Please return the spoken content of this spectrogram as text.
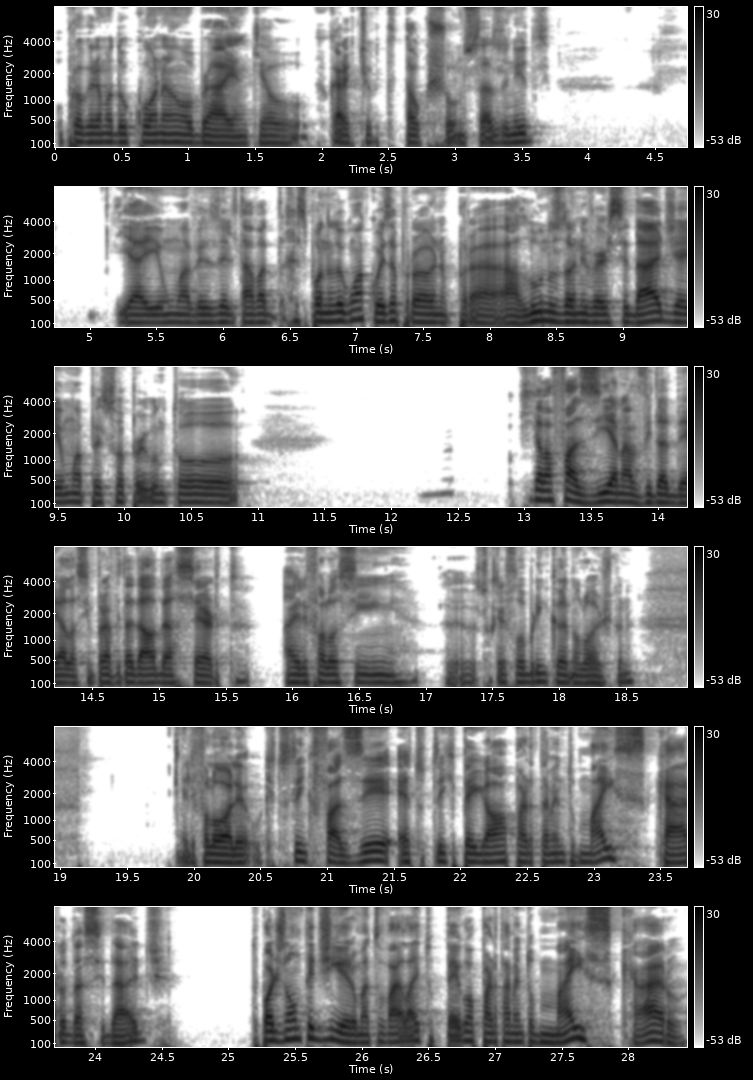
o programa do Conan O'Brien, que é o, o cara que tinha o talk show nos Estados Unidos. E aí uma vez ele tava respondendo alguma coisa para alunos da universidade, e aí uma pessoa perguntou o que, que ela fazia na vida dela, assim, pra vida dela dar certo. Aí ele falou assim, só que ele falou brincando, lógico, né? Ele falou, olha, o que tu tem que fazer é tu ter que pegar o apartamento mais caro da cidade. Tu pode não ter dinheiro, mas tu vai lá e tu pega o apartamento mais caro.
